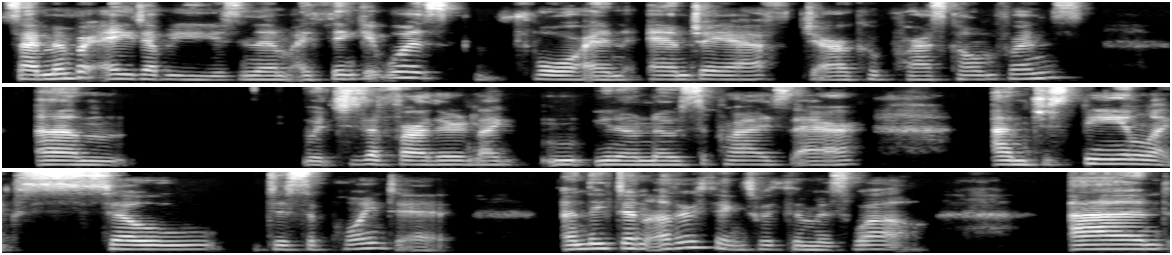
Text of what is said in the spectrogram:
So I remember AEW using them. I think it was for an MJF Jericho press conference, um, which is a further like you know no surprise there. I'm just being like so disappointed, and they've done other things with them as well. And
